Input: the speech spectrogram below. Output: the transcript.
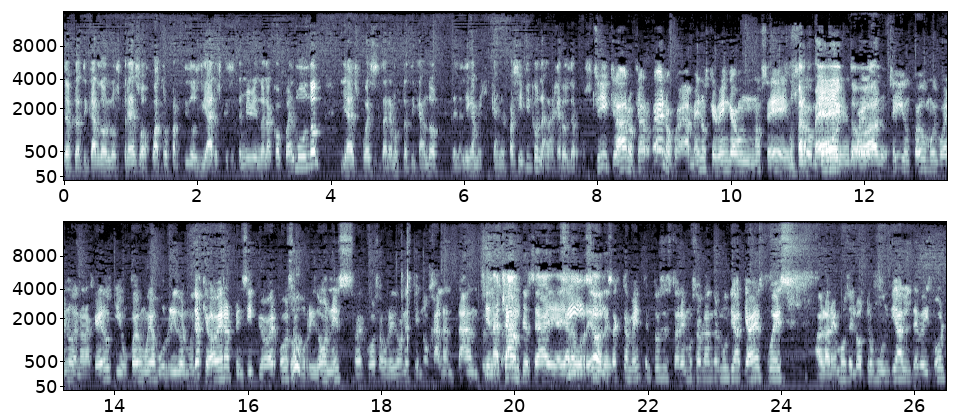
de platicar de los tres o cuatro partidos diarios que se estén viviendo en la Copa del Mundo. Y ya después estaremos platicando de la Liga Mexicana del Pacífico, Naranjeros de Hermosillo. Sí, claro, claro. Bueno, pues, a menos que venga un, no sé, un, juego perfecto. sí, un juego muy bueno de Naranjeros y un juego muy aburrido el Mundial, que va a haber al principio, va a haber juegos uh. aburridones, va a haber juegos aburridones que no jalan tanto. Si en la Champions hay, hay, aburridones. exactamente, entonces estaremos hablando del Mundial. Ya después hablaremos del otro mundial de béisbol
